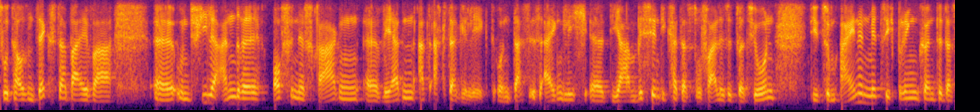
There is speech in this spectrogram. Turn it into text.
2006 dabei war äh, und viele andere offene Fragen äh, werden ad acta gelegt. Und das ist eigentlich äh, ja ein bisschen die katastrophale Situation, die zum einen mit sich bringen könnte, dass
